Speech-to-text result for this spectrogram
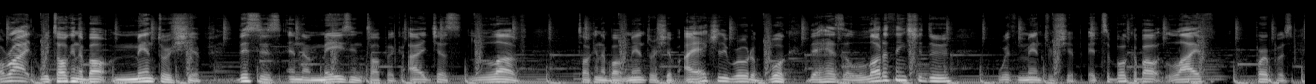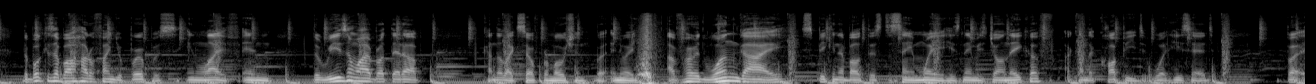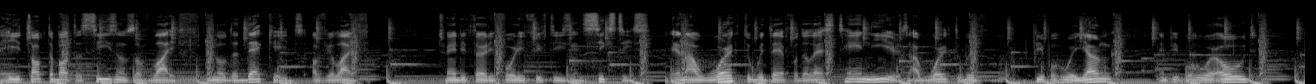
All right, we're talking about mentorship. This is an amazing topic. I just love talking about mentorship. I actually wrote a book that has a lot of things to do with mentorship. It's a book about life purpose. The book is about how to find your purpose in life. And the reason why I brought that up, kind of like self promotion, but anyway, I've heard one guy speaking about this the same way. His name is Jon Acuff. I kind of copied what he said but he talked about the seasons of life, you know, the decades of your life 20, 30, 40, 50s, and 60s. And I worked with that for the last 10 years. I worked with people who were young and people who were old.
